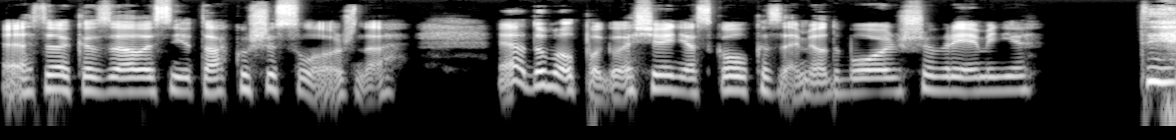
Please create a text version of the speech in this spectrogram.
Это оказалось не так уж и сложно. Я думал, поглощение осколка займет больше времени. «Ты...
